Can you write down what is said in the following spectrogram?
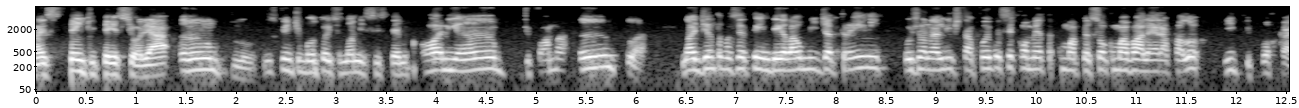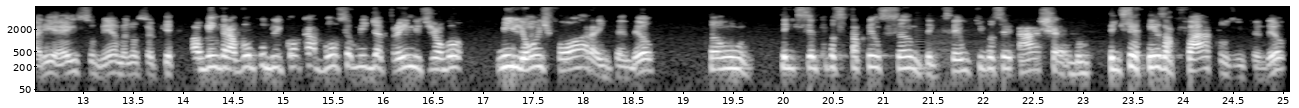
mas tem que ter esse olhar amplo. Isso que a gente botou esse nome sistêmico, olhe amplo, de forma ampla. Não adianta você atender lá o media training, o jornalista foi, você comenta com uma pessoa, como a Valéria falou, e que porcaria, é isso mesmo, é não sei o quê. Alguém gravou, publicou, acabou o seu media training, jogou milhões fora, entendeu? Então, tem que ser o que você está pensando, tem que ser o que você acha, tem certeza, fatos, entendeu?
